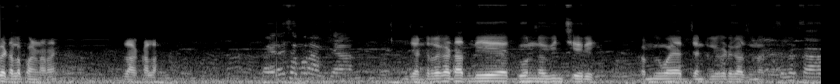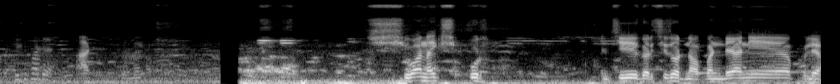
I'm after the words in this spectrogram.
गटाला पळणार आहे. लाखाला. जनरल गटातले दोन नवीन चेहरे. कमी वयात जनरल गट गाजवणार. शिवा नाईक शिपूर. यांची घरची जोडणं. बंड्या आणि फुल्या.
